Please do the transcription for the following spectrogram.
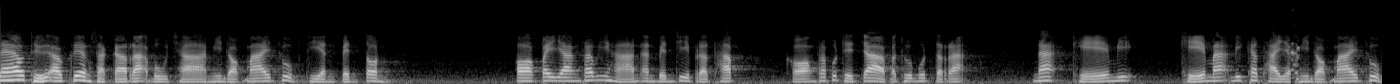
แล้วถือเอาเครื่องสักการะบูชา มีดอกไม้ทูบเทียนเป็นต้น ออกไปยังพระวิหารอันเป็นที่ประทับของพระพุทธเจ้าปทุมุตระ ณ เขมิ เขมะมิขไทยมีดอกไม้ทูบ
